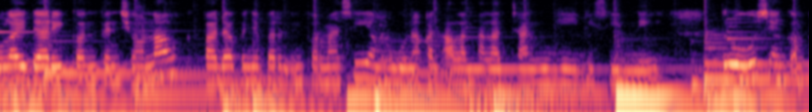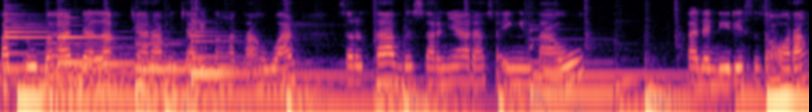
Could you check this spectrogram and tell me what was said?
mulai dari konvensional kepada penyebaran informasi yang menggunakan alat-alat canggih di sini. Terus yang keempat, perubahan dalam cara mencari pengetahuan serta besarnya rasa ingin tahu pada diri seseorang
